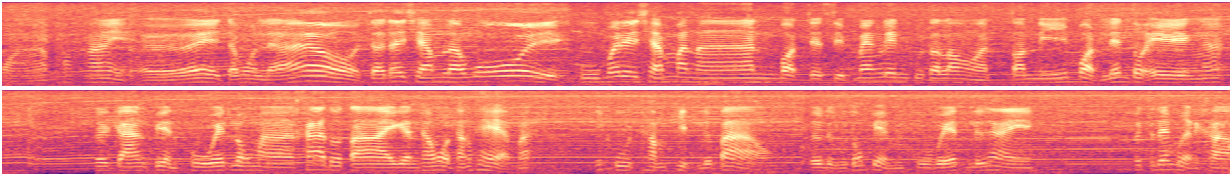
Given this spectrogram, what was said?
ขวาพักให้เอ้ยจะหมดแล้ว จะได้แชมป์แล้วโว้ยกูไม่ได้แชมป์มานานบอท70 แม่งเล่นกูตลอด ตอนนี้บอทเล่นตัวเองนะโดยการเปลี่ยนฟูเวทลงมาฆ่าตัวตายกันทั้งหมดทั้งแถบอะนี่กูทำผิดหรือเปล่าเออหรือกูต้องเปลี่ยนเป็นฟูเวทหรือไงเพื่อจะได้เหมือนเขา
